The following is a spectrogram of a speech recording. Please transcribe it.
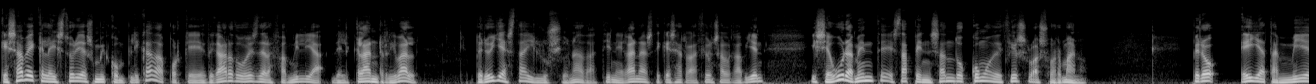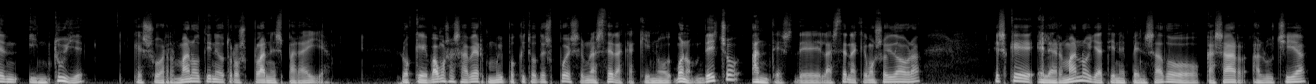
que sabe que la historia es muy complicada porque Edgardo es de la familia del clan rival, pero ella está ilusionada, tiene ganas de que esa relación salga bien y seguramente está pensando cómo decírselo a su hermano. Pero ella también intuye que su hermano tiene otros planes para ella. Lo que vamos a saber muy poquito después, en una escena que aquí no... Bueno, de hecho, antes de la escena que hemos oído ahora, es que el hermano ya tiene pensado casar a Lucia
